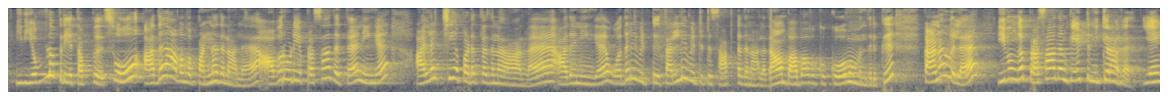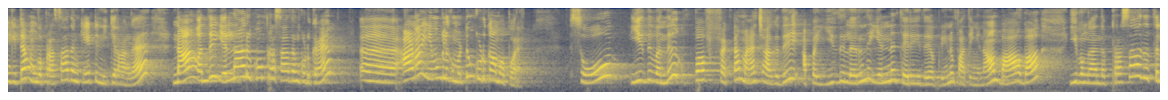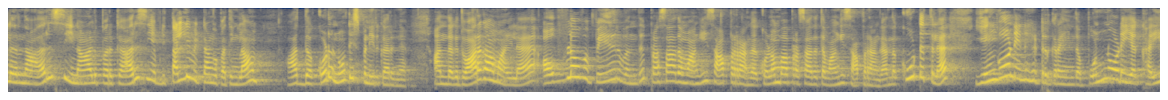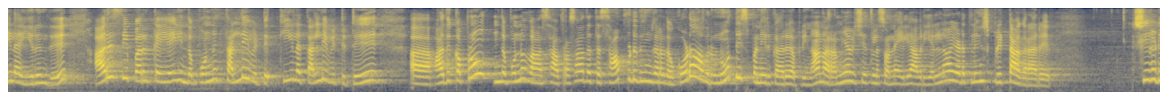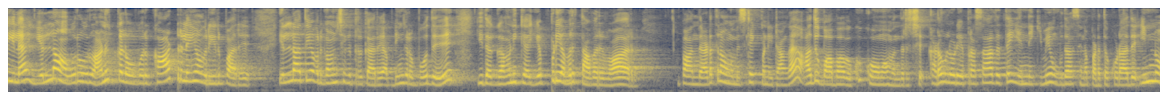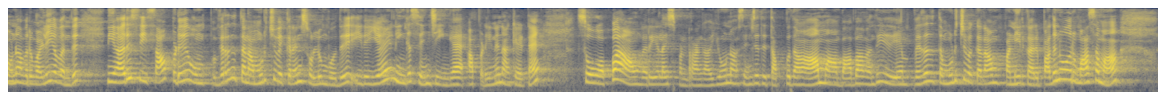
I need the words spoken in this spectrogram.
இது எவ்வளோ பெரிய தப்பு? ஸோ அதை அவங்க பண்ணதுனால அவருடைய பிரசாதத்தை நீங்கள் அலட்சியப்படுத்ததுனால அதை நீங்கள் உதறி விட்டு தள்ளி விட்டுட்டு சாப்பிட்டதுனால தான் பாபாவுக்கு கோபம் வந்திருக்கு. கனவில் இவங்க பிரசாதம் கேட்டு நிற்க நிற்கிறாங்க என்கிட்ட அவங்க பிரசாதம் கேட்டு நிற்கிறாங்க நான் வந்து எல்லாருக்கும் பிரசாதம் கொடுக்குறேன். ஆனால் இவங்களுக்கு மட்டும் கொடுக்காம போகிறேன் ஸோ இது வந்து பர்ஃபெக்டாக மேட்ச் ஆகுது. அப்போ இதிலிருந்து என்ன தெரியுது அப்படின்னு பார்த்தீங்கன்னா பாபா இவங்க அந்த பிரசாதத்தில் இருந்த அரிசி நாலு பருக்க அரிசி எப்படி தள்ளி விட்டாங்க பார்த்தீங்களா அதை கூட நோட்டீஸ் பண்ணியிருக்காருங்க அந்த துவாரகாமாயில் அவ்வளவு பேர் வந்து பிரசாதம் வாங்கி சாப்பிட்றாங்க. குழம்பா பிரசாதத்தை வாங்கி சாப்பிட்றாங்க. அந்த கூட்டத்தில் எங்கோ நின்றுகிட்டு இருக்கிற இந்த பொண்ணோடைய கையில் இருந்து அரிசி பருக்கையை இந்த பொண்ணு தள்ளி விட்டு கீழே தள்ளி விட்டுட்டு அதுக்கப்புறம் இந்த பொண்ணு வா சா பிரசாதத்தை சாப்பிடுதுங்கிறத கூட அவர் நோட்டீஸ் பண்ணியிருக்காரு அப்படின்னா நான் ரம்யா விஷயத்தில் சொன்னேன் இல்லையா அவர் எல்லா இடத்துலையும் ஸ்ப்ளிட் ஆகிறாரு. ஷீரடியில் எல்லாம் ஒரு ஒரு அணுக்கள் ஒவ்வொரு காற்றுலேயும் அவர் இருப்பார். எல்லாத்தையும் அவர் கவனிச்சுக்கிட்டு இருக்காரு அப்படிங்கிற போது இதை கவனிக்க எப்படி அவர் தவறுவார்? இப்போ அந்த இடத்துல அவங்க மிஸ்டேக் பண்ணிட்டாங்க. அது பாபாவுக்கு கோபம் வந்துருச்சு. கடவுளுடைய பிரசாதத்தை என்றைக்குமே உதாசீனப்படுத்தக்கூடாது. இன்னொன்று அவர் வழியை வந்து நீ அரிசி சாப்பிடு உன் விரதத்தை நான் முடிச்சு வைக்கிறேன்னு சொல்லும்போது இதை ஏன் நீங்கள் செஞ்சீங்க? அப்படின்னு நான் கேட்டேன். ஸோ அப்போ அவங்க ரியலைஸ் பண்ணுறாங்க ஐயோ நான் செஞ்சது தப்பு தான் ஆமாம் பாபா வந்து என் விரதத்தை முடிச்சு வைக்க தான் பண்ணியிருக்காரு. பதினோரு மாதமாக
